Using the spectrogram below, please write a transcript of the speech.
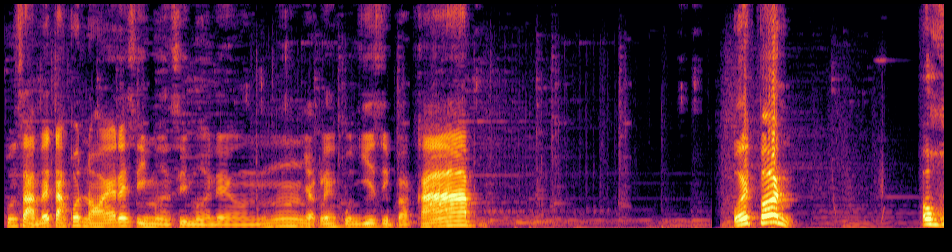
คูณสามได้ตังค์โคตรน้อยได้สี่หมื่นสี่หมื่นเองอยากเล่นคูณยี่สิบอะครับโอ้ยป้น โอ้โห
